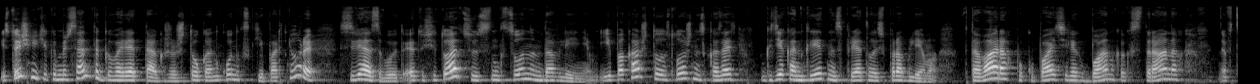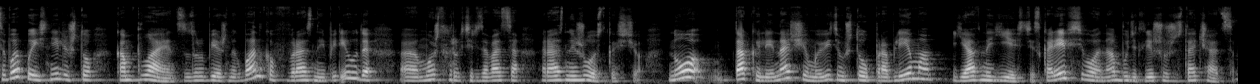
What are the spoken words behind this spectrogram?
Источники коммерсанта говорят также, что гонконгские партнеры связывают эту ситуацию с санкционным давлением. И пока что сложно сказать, где конкретно спряталась проблема. В товарах, покупателях, банках, странах. В ЦБ пояснили, что комплайенс зарубежных банков в разные периоды э, может характеризоваться разной жесткостью. Но так или иначе мы видим, что проблема явно есть, и скорее всего она будет лишь ужесточаться.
